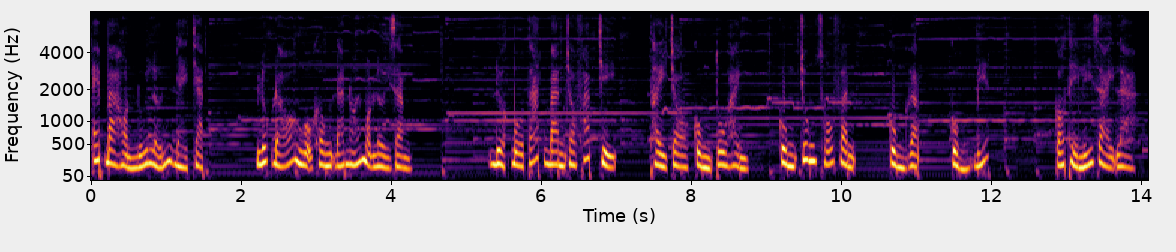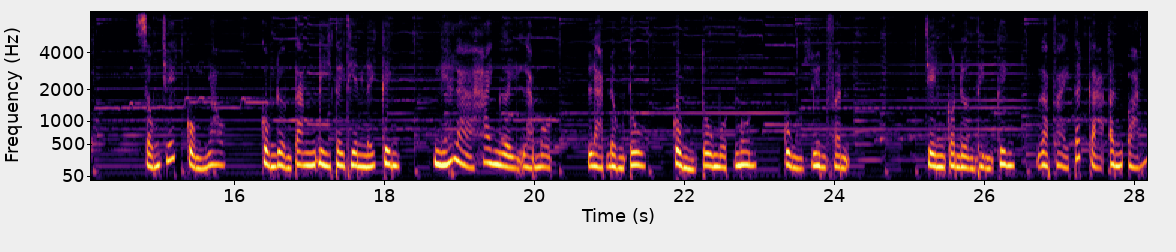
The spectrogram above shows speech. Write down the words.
ép ba hòn núi lớn đè chặt. Lúc đó Ngộ không đã nói một lời rằng Được Bồ Tát ban cho pháp trị, thầy trò cùng tu hành, cùng chung số phận, cùng gặp, cùng biết. Có thể lý giải là sống chết cùng nhau, cùng đường tăng đi Tây Thiên lấy kinh, nghĩa là hai người là một, là đồng tu, cùng tu một môn, cùng duyên phận. Trên con đường thỉnh kinh gặp phải tất cả ân oán,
